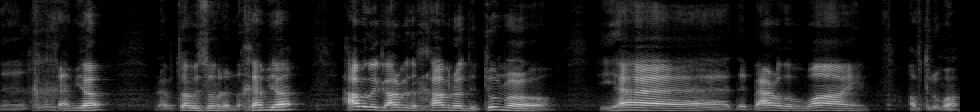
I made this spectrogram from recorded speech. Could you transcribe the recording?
Nechemia, Rabbi Tovi son Rabbi Nechemia, Havale Garbe the Chamra the Turma, he had a barrel of wine of Truma.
